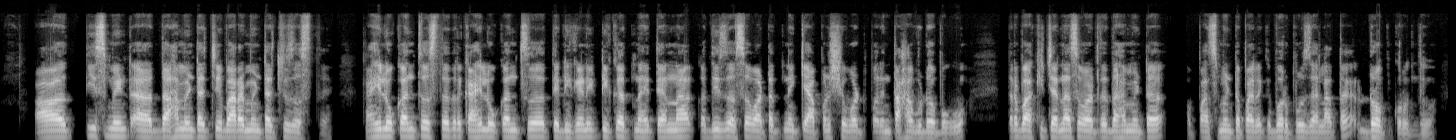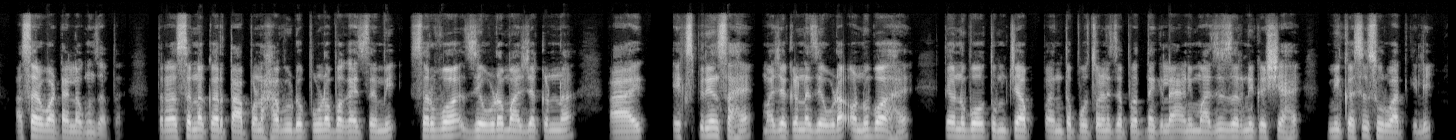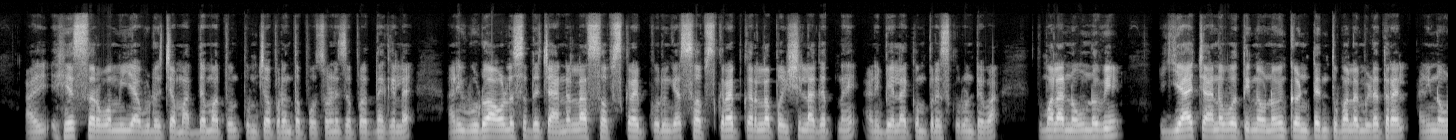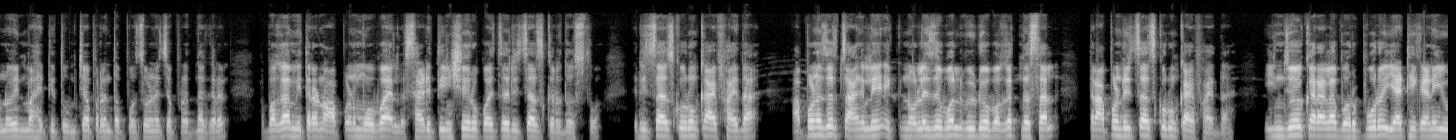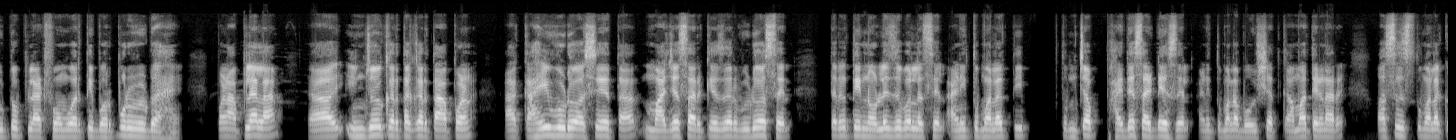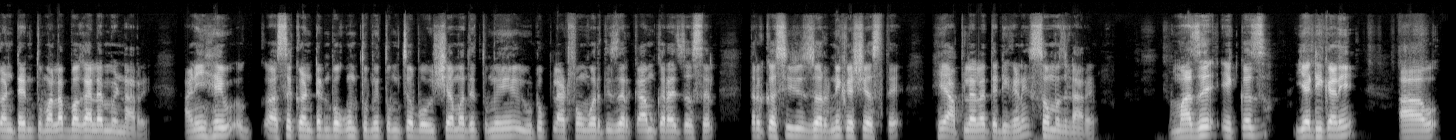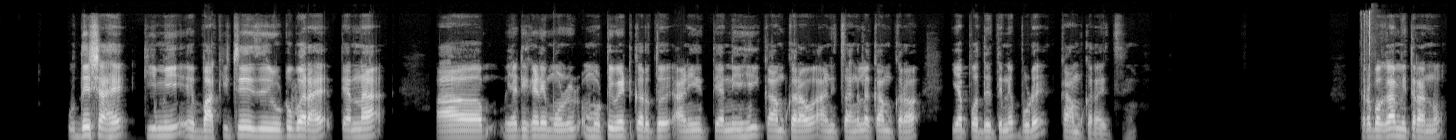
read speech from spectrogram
तीस मिनिट दहा मिनटाची बारा मिनटाचीच असते. काही लोकांचं असतं तर काही लोकांचं त्या ठिकाणी टिकत नाही. त्यांना कधीच असं वाटत नाही की आपण शेवटपर्यंत हा व्हिडिओ बघू. तर बाकीच्यांना असं वाटतं दहा मिनटं पाच मिनटं पाहिलं की भरपूर झालं आता ड्रॉप करून देऊ, असं वाटायला लागून जातं. तर असं न करता आपण हा व्हिडिओ पूर्ण बघायचं मी सर्व जेवढं माझ्याकडनं एक्सपिरियन्स आहे, माझ्याकडनं जेवढा अनुभव आहे, ते अनुभव तुमच्यापर्यंत पोहोचवण्याचा प्रयत्न केला आहे आणि माझी जर्नी कशी आहे, मी कसं सुरुवात केली आणि हे सर्व मी या व्हिडिओच्या माध्यमातून तुमच्यापर्यंत पोहोचवण्याचा प्रयत्न केला आहे आणि व्हिडिओ आवडला असेल तर चॅनलला सबस्क्राईब करून घ्या. सबस्क्राईब करायला पैसे लागत नाही आणि बेल आयकॉन प्रेस करून ठेवा. तुम्हाला नवनवीन या चॅनलवरती नवनवीन कंटेंट तुम्हाला मिळत राहील आणि नवनवीन माहिती तुमच्यापर्यंत पोहोचवण्याचा प्रयत्न करेल बघा मित्रांनो, आपण मोबाईल साडेतीनशे रुपयाचं रिचार्ज करत असतो. रिचार्ज करून काय फायदा? आपण जर चांगले एक नॉलेजेबल व्हिडिओ बघत नसाल, तर आपण रिचार्ज करून काय फायदा? एन्जॉय करायला भरपूर या ठिकाणी यूट्यूब प्लॅटफॉर्मवरती भरपूर व्हिडिओ आहे. पण आपल्याला अ, एन्जॉय करता-करता आपण काही व्हिडिओ असे येतात, माझ्यासारखे जर व्हिडिओ असेल, तर ते नॉलेजेबल असेल आणि तुम्हाला ती तुमच्या फायद्यासाठी असेल आणि तुम्हाला भविष्यात कामात येणार आहे. असंच तुम्हाला कंटेंट तुम्हाला बघायला मिळणार आहे. आणि हे असं कंटेंट बघून तुम्ही तुमच्या भविष्यामध्ये तुम्ही यूट्यूब प्लॅटफॉर्मवरती जर काम करायचं असेल, तर कशी जर्नी कशी असते, हे आपल्याला त्या ठिकाणी समजणार आहे. माझं एकच या ठिकाणी उद्देश आहे की मी बाकीचे जे यूट्यूबर आहे त्यांना या ठिकाणी मो मोटिवेट करतो आहे आणि त्यांनीही काम करावं आणि चांगलं काम करावं, या पद्धतीने पुढे काम करायचं आहे. तर बघा मित्रांनो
